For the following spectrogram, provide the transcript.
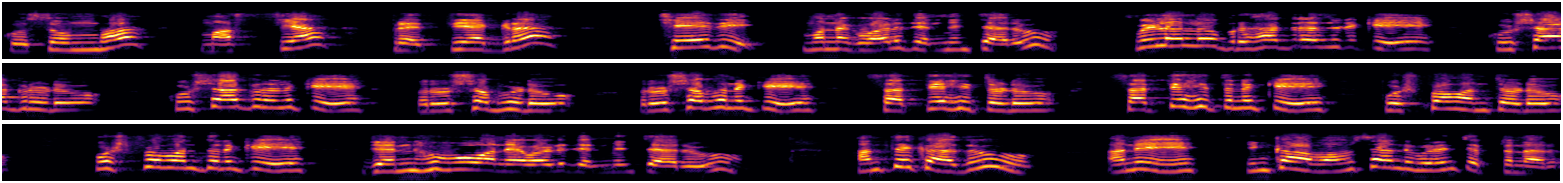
కుసుంభ మత్స్య ప్రత్యగ్ర చేది మొన్నకు వాళ్ళు జన్మించారు. వీళ్ళలో బృహద్రథుడికి కుషాగ్రుడు కుషాగ్రునికి ఋషభుడు ఋషభునికి సత్యహితుడు సత్యహితునికి పుష్పవంతుడు పుష్పవంతునికి జన్హువు అనేవాళ్ళు జన్మించారు. అంతేకాదు అని ఇంకా వంశాన్ని గురించి చెప్తున్నారు.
